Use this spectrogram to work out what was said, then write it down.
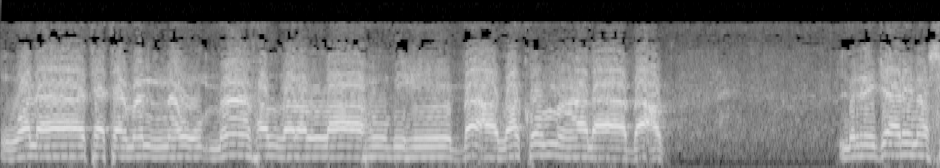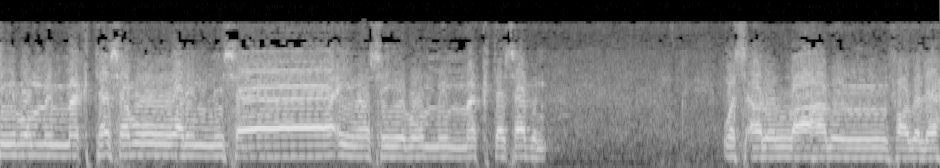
ولا تتمنوا ما فضل الله به بعضكم على بعض. للرجال نصيب مما اكتسبوا وللنساء نصيب مما اكتسبن. واسألوا الله من فضله.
